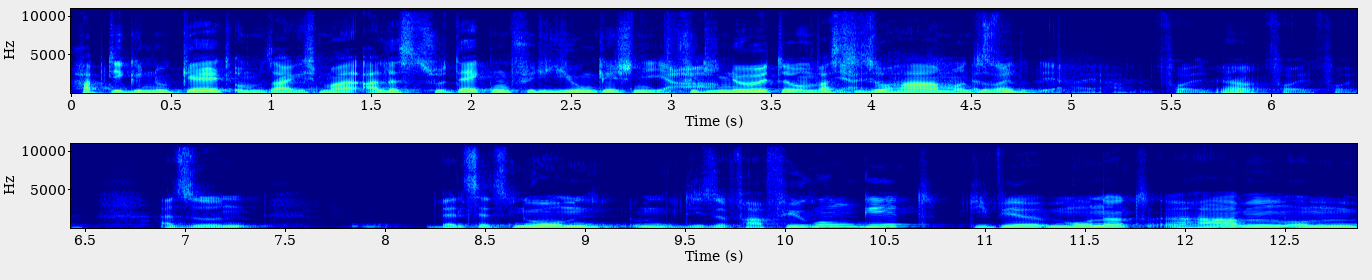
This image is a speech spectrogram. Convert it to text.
habt ihr genug Geld, um, sage ich mal, alles zu decken für die Jugendlichen, Ja. für die Nöte und was Ja, die so haben und also, so weiter? Ja, ja, voll, Ja. voll, voll. Also wenn es jetzt nur um, um diese Verfügung geht, die wir im Monat haben, um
